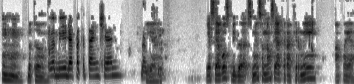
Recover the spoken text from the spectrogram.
Mhm, betul. lebih dapat attention bagus Iya. sih Ya sih aku juga sebenarnya senang sih akhir-akhir ini apa ya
